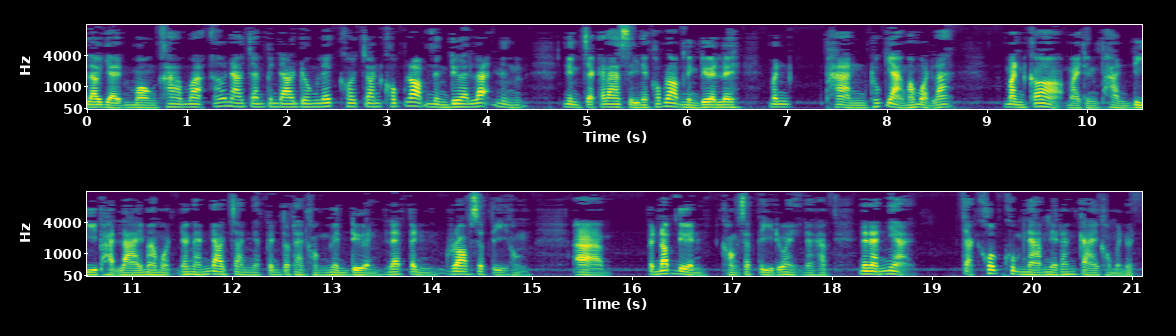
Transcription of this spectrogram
เราอย่ามองข้ามว่า เอ้าดาวจันทร์เป็นดาวดวงเล็กโคจรครบรอบหนึ่งเดือนละหนึ่งหนึ่งจักรราศีเนี่ยครบรอบหนึ่งเดือนเลย มันผ่านทุกอย่างมาหมดละ มันก็หมายถึงผ่านดีผ่านร้ายมาหมด ดังนั้นดาวจันทร์เนี่ยเป็นตัวแทนของเงินเดือน และเป็นรอบสตรีของอ่าเป็นรอบเดือนของสตรีด้วยนะครับ ดังนั้นเนี่ยจะควบคุมน้ำในร่างกายของมนุษย์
